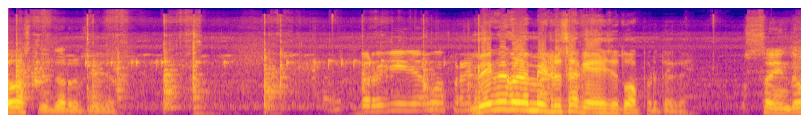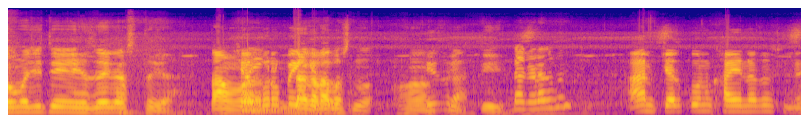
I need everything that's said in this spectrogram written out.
असते दररोजचे. वेगवेगळं मीठ सगळ्या ह्याच्यात वापरतोय काय? सैंदव म्हणजे ते हे जे एक असतं या तांबडा दगडापासून. हा ते. दगडात पण आमच्यात कोण खायना तसले.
